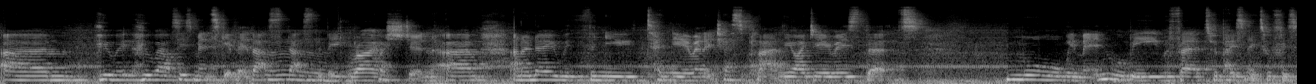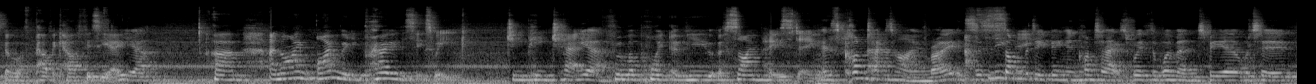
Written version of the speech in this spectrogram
Um, who who else is meant to give it? That's that's the big Mm, right. question. Um, and I know with the new 10-year NHS plan, the idea is that more women will be referred to a postnatal physio or pelvic health physio. Yeah. Um, and I'm, I'm really pro the six week GP check Yeah. from a point of view of signposting. It's contact Um, time, right? It's absolutely. somebody being in contact with the women to be able to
